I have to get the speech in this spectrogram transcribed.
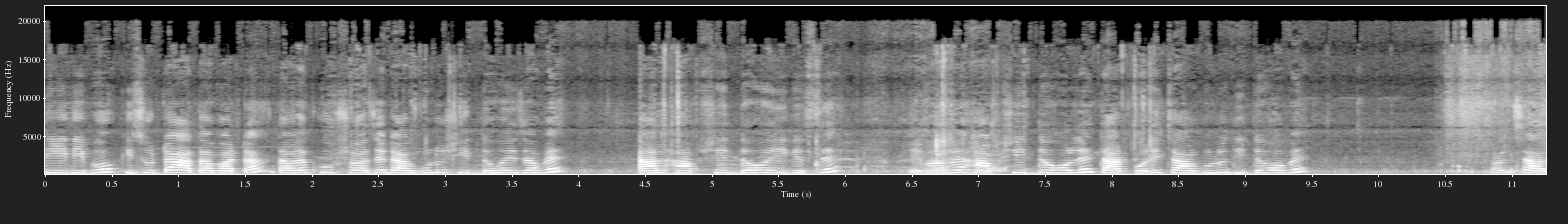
দিয়ে দিব কিছুটা আদা বাটা। তাহলে খুব সহজে ডালগুলো সিদ্ধ হয়ে যাবে। ডাল হাফ সিদ্ধ হয়ে গেছে। এভাবে হাফ সিদ্ধ হলে তারপরে চালগুলো দিতে হবে। কারণ চাল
